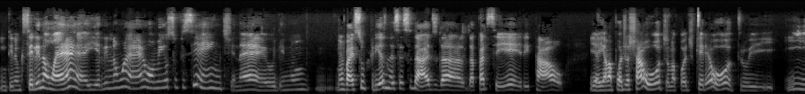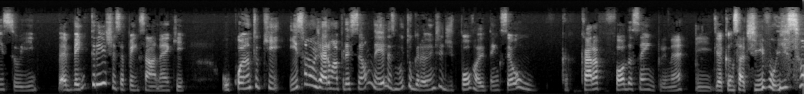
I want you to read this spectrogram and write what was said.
Entendeu? Que se ele não é, e ele não é homem o suficiente, né? Ele não, não vai suprir as necessidades da, da parceira e tal. E aí ela pode achar outro, ela pode querer outro, e, e isso. E é bem triste você pensar, né, que o quanto que isso não gera uma pressão neles muito grande de, porra, ele tem que ser o cara foda sempre, né? E é cansativo isso,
